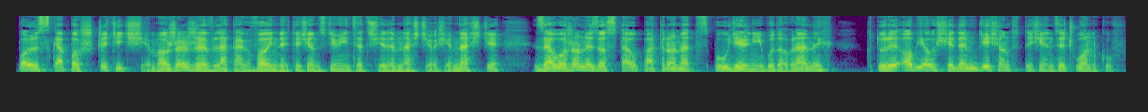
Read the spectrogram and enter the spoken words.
Polska poszczycić się może, że w latach wojny 1917-18 założony został patronat spółdzielni budowlanych, który objął 70 tysięcy członków.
